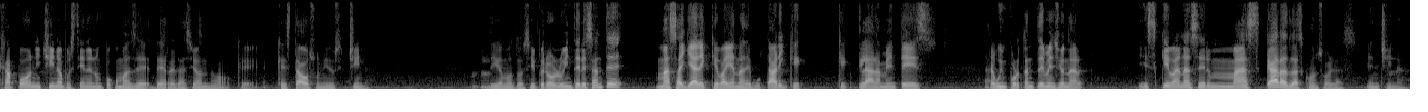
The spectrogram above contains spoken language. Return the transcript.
Japón y China pues tienen un poco más de, de relación, ¿no? Que, que Estados Unidos y China Ujú. digámoslo así. Pero lo interesante, más allá de que vayan a debutar y que, que claramente es algo importante de mencionar, es que van a ser más caras las consolas en China.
